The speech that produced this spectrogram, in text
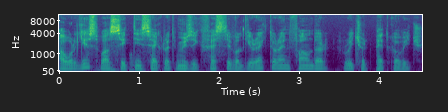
Our guest was Sydney Sacred Music Festival director and founder Richard Petkovic.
